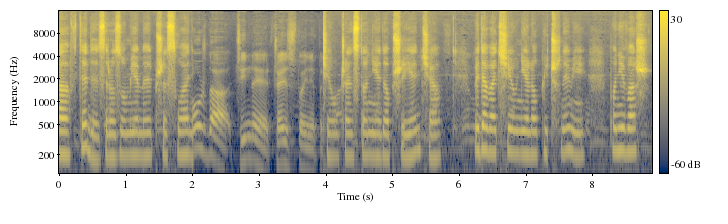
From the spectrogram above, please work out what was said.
a wtedy zrozumiemy przesłanie się często nie do przyjęcia, wydawać się nielogicznymi, ponieważ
